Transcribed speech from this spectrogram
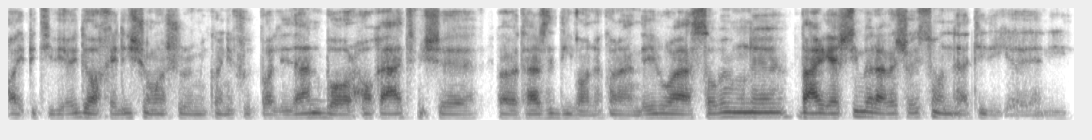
IPTV های داخلی شما شروع می‌کنی فوتبال دیدن بارها قطع میشه و به طرز دیوانه کننده رو اعصابمونه. برگشتیم به روش های سنتی دیگه. یعنی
